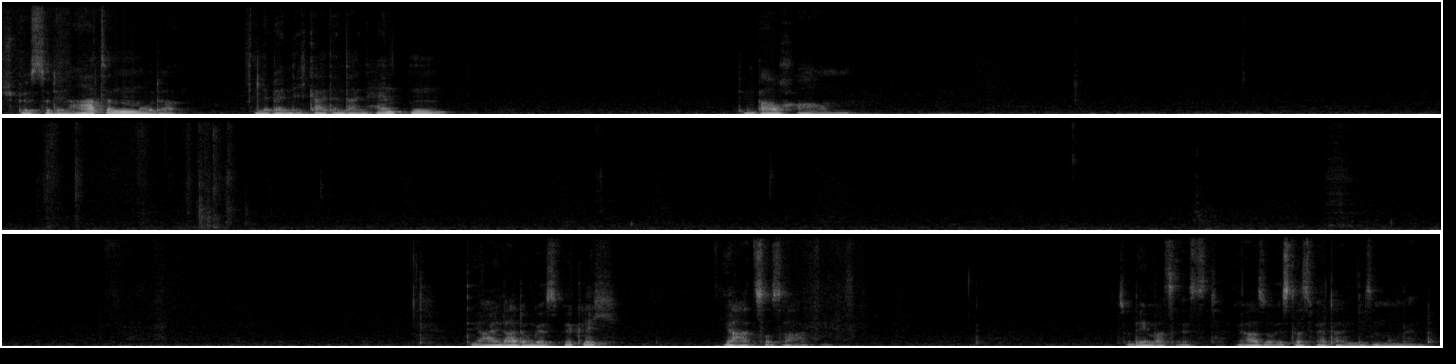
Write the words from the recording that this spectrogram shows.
spürst du den Atem oder die Lebendigkeit in deinen Händen, den Bauchraum. Die Einladung ist wirklich Ja zu sagen zu dem, was ist. Ja, so ist das Wetter in diesem Moment.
